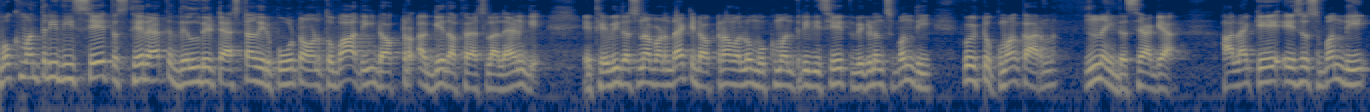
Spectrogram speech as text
ਮੁੱਖ ਮੰਤਰੀ ਦੀ ਸਿਹਤ ਸਥਿਰ ਹੈ ਤੇ ਦਿਲ ਦੇ ਟੈਸਟਾਂ ਦੀ ਰਿਪੋਰਟ ਆਉਣ ਤੋਂ ਬਾਅਦ ਹੀ ਡਾਕਟਰ ਅੱਗੇ ਦਾ ਫੈਸਲਾ ਲੈਣਗੇ। ਇੱਥੇ ਵੀ ਦੱਸਣਾ ਬਣਦਾ ਹੈ ਕਿ ਡਾਕਟਰਾਂ ਵੱਲੋਂ ਮੁੱਖ ਮੰਤਰੀ ਦੀ ਸਿਹਤ ਵਿਗੜਨ ਸੰਬੰਧੀ ਕੋਈ ਢੁਕਵਾਂ ਕਾਰਨ ਨਹੀਂ ਦੱਸਿਆ ਗਿਆ। ਹਾਲਾਂਕਿ ਇਸ ਸੰਬੰਧੀ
